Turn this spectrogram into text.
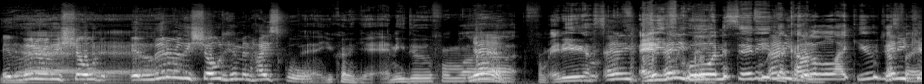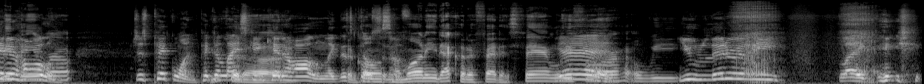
It literally showed. It literally showed him in high school. Man, you couldn't get any dude from uh, Yeah. from any any- any, anything. school in the city that anything. kind of look like you. Just Any kid in Harlem. bro. Just pick one. Pick a light skinned coulda, kid in Harlem. Like thrown close some money that could have fed his family Yeah. for a week. You literally, like,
